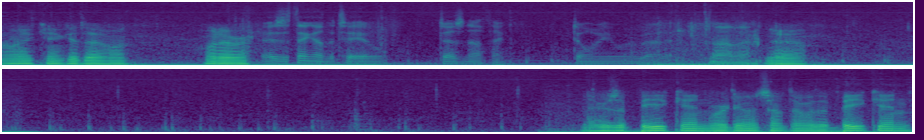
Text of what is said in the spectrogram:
Oh, I can't get that one. Whatever. There's a thing on the table. Does nothing. Don't even worry about it. Nothing. Yeah. There's a beacon. We're doing something with a beacon.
